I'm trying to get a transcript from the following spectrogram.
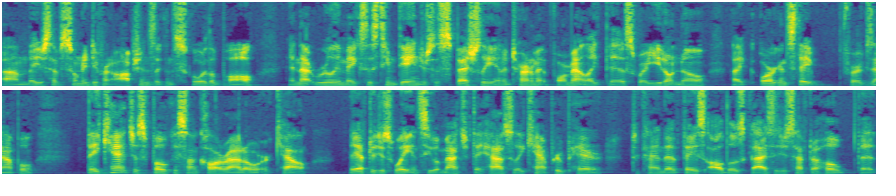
Um, they just have so many different options that can score the ball, and that really makes this team dangerous, especially in a tournament format like this, where you don't know, like Oregon State, for example, they can't just focus on Colorado or Cal. They have to just wait and see what matchup they have, so they can't prepare to kind of face all those guys. They just have to hope that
